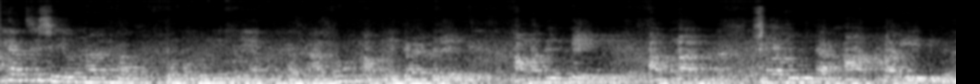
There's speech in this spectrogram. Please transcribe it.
বাকি আছে সেই উন্নয়ন কাজকর্মগুলি নিয়ে আপনার কাছে আসব। আপনি দয়া করে আমাদেরকে আপনার সহযোগিতার হাত বাড়িয়ে দিবেন।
